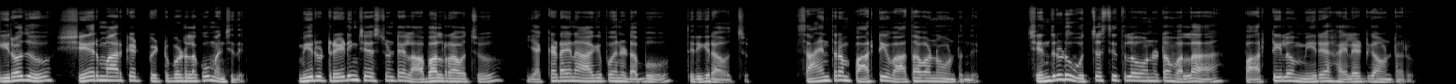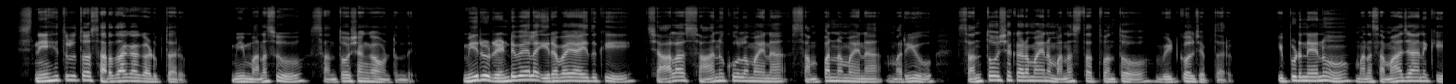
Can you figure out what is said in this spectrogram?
ఈరోజు షేర్ మార్కెట్ పెట్టుబడులకు మంచిది. మీరు ట్రేడింగ్ చేస్తుంటే లాభాలు రావచ్చు. ఎక్కడైనా ఆగిపోయిన డబ్బు తిరిగి రావచ్చు. సాయంత్రం పార్టీ వాతావరణం ఉంటుంది. చంద్రుడు ఉచ్చస్థితిలో ఉండటం వల్ల పార్టీలో మీరే హైలైట్గా ఉంటారు. స్నేహితులతో సరదాగా గడుపుతారు. మీ మనసు సంతోషంగా ఉంటుంది. మీరు రెండు వేల ఇరవై ఐదుకి చాలా సానుకూలమైన సంపన్నమైన మరియు సంతోషకరమైన మనస్తత్వంతో వీడ్కోలు చెప్తారు. ఇప్పుడు నేను మన సమాజానికి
